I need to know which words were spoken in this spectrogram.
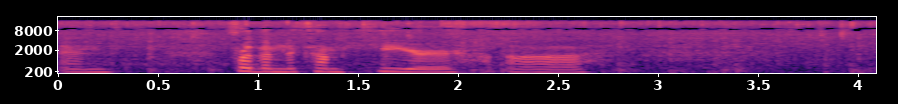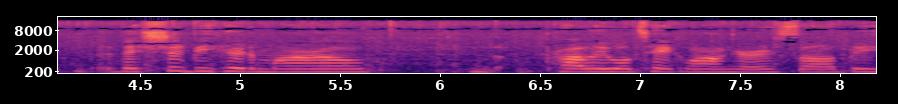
and for them to come here. Uh, they should be here tomorrow. Probably will take longer, so I'll be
